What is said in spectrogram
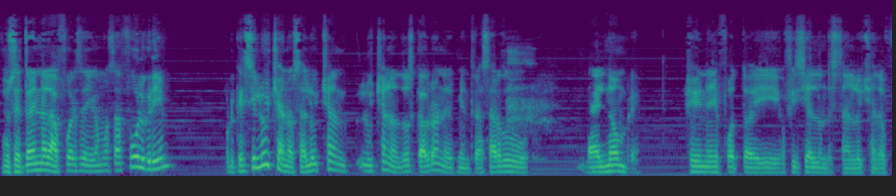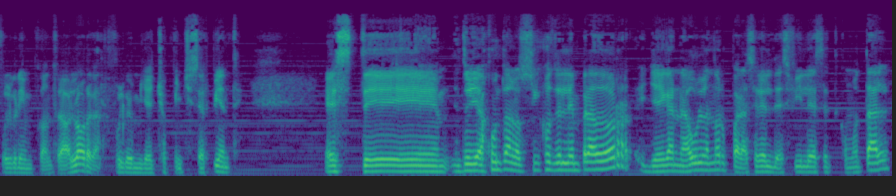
pues, se traen a la fuerza, digamos, a Fulgrim. Porque sí luchan, o sea, luchan, luchan los dos cabrones, mientras Ardu da el nombre. Hay una foto ahí oficial donde están luchando Fulgrim contra Lorgar. Fulgrim ya hecho pinche serpiente. Este, entonces ya juntan los hijos del emperador, llegan a Ulanor para hacer el desfile este como tal.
